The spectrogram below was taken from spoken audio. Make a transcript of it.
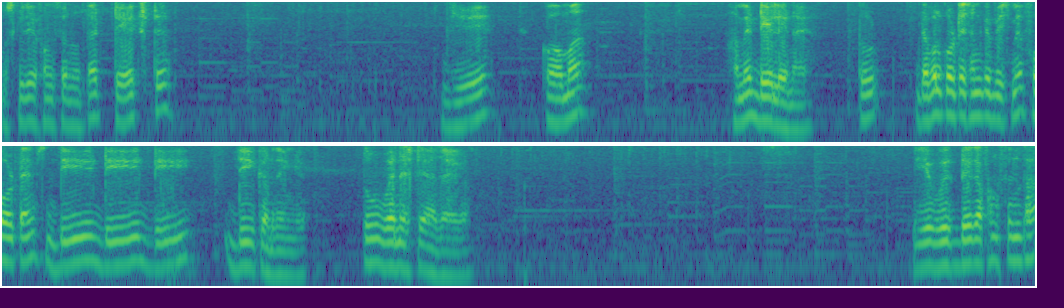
उसके लिए फ़ंक्शन होता है टेक्स्ट ये कॉमा हमें डे लेना है। तो डबल कोटेशन के बीच में four times D D D D कर देंगे तो वेनेसडे आ जाएगा। ये वीकडे का फ़ंक्शन था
